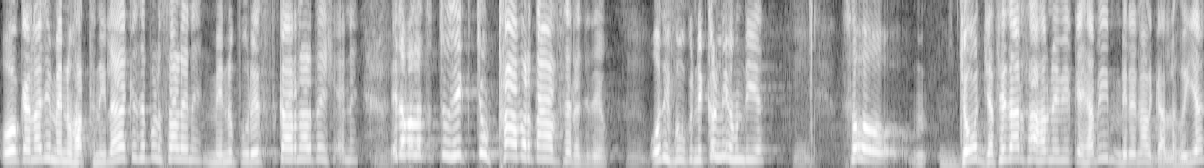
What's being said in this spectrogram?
ਉਹ ਕਹਿੰਦਾ ਜੀ ਮੈਨੂੰ ਹੱਥ ਨਹੀਂ ਲਾਇਆ ਕਿਸੇ ਪੁਲਿਸ ਵਾਲੇ ਨੇ। ਮੈਨੂੰ ਪੂਰੇ ਸਤਿਕਾਰ ਨਾਲ ਪੇਸ਼ ਆਏ ਨੇ। ਇਹਦਾ ਮਤਲਬ ਤੁਸੀਂ ਇੱਕ ਝੂਠਾ ਵਰਤਾਂ ਸਿਰਜਦੇ ਹੋ। ਉਹਦੀ ਫੂਕ ਨਿਕਲਣੀ ਹੁੰਦੀ ਆ। ਸੋ ਜੋ ਜਥੇਦਾਰ ਸਾਹਿਬ ਨੇ ਵੀ ਕਿਹਾ ਵੀ ਮੇਰੇ ਨਾਲ ਗੱਲ ਹੋਈ ਆ,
